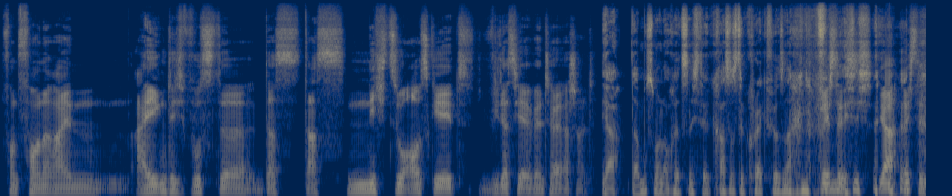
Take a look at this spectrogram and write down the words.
von vornherein eigentlich wusste, dass das nicht so ausgeht, wie das hier eventuell erscheint. Ja, da muss man auch jetzt nicht der krasseste Crack für sein, Richtig. ich. Ja, richtig.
